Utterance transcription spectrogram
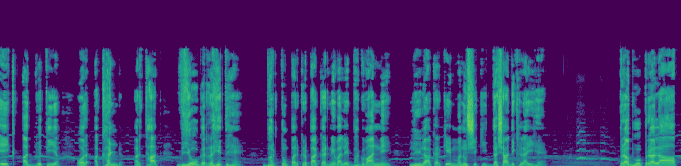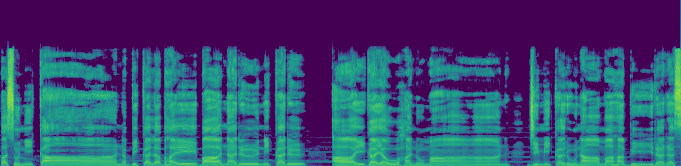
एक अद्वितीय और अखंड, अर्थात वियोग रहित हैं। भक्तों पर कृपा करने वाले भगवान ने लीला करके मनुष्य की दशा दिखलाई है। प्रभु प्रलाप सुनि कान, बिकल भय बानर निकर। आई गय हनुमान, जिमि करुणा महावीर रस।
